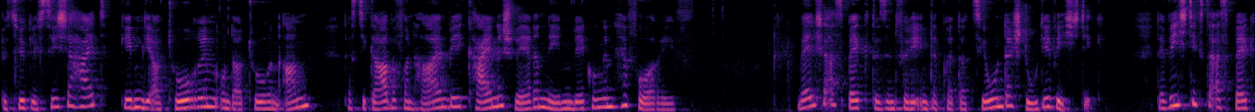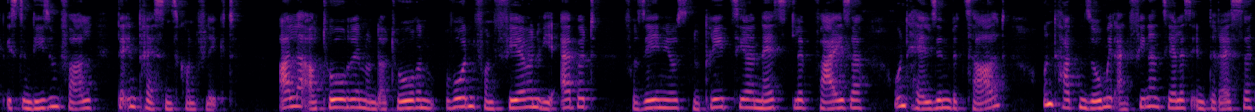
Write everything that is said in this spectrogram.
Bezüglich Sicherheit geben die Autorinnen und Autoren an, dass die Gabe von HMB keine schweren Nebenwirkungen hervorrief. Welche Aspekte sind für die Interpretation der Studie wichtig? Der wichtigste Aspekt ist in diesem Fall der Interessenskonflikt. Alle Autorinnen und Autoren wurden von Firmen wie Abbott, Fresenius, Nutritia, Nestle, Pfizer und Helsinn bezahlt und hatten somit ein finanzielles Interesse,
